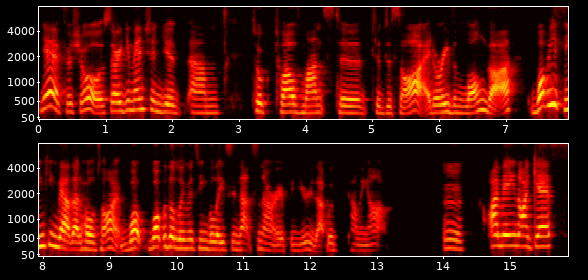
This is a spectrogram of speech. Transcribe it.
Yeah, for sure. So you mentioned you um, took 12 months to to decide, or even longer. What were you thinking about that whole time? What What were the limiting beliefs in that scenario for you that were coming up? Mm. I mean, I guess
